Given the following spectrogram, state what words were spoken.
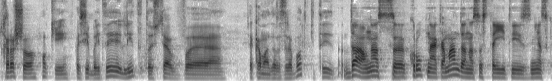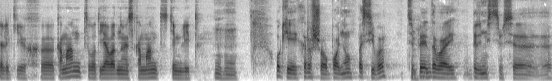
Хорошо. Окей. Спасибо. И ты лид, то есть у тебя в... тебя команда разработки, ты... Да, у нас э, крупная команда, она состоит из нескольких э, команд. Вот я в одной из команд Team Lead. Мгм. Окей, хорошо, понял. Спасибо. Теперь давай переместимся э,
